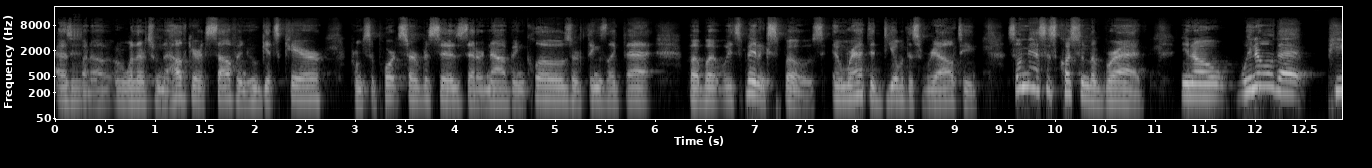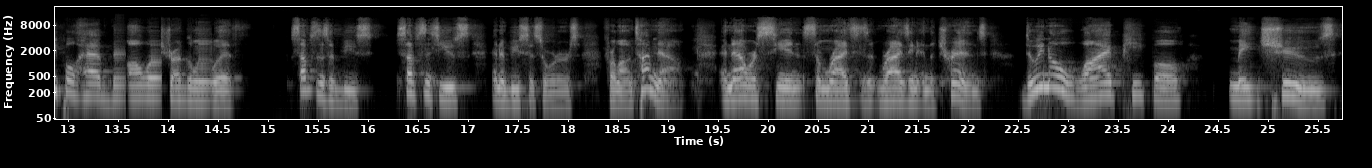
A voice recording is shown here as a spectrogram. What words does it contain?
as you know, whether it's from the healthcare itself and who gets care from support services that are now being closed or things like that. But but it's been exposed, and we have to deal with this reality. So let me ask this question to Brad. You know, we know that people have been always struggling with substance abuse substance use and abuse disorders for a long time now. And now we're seeing some rises, rising in the trends. Do we know why people may choose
